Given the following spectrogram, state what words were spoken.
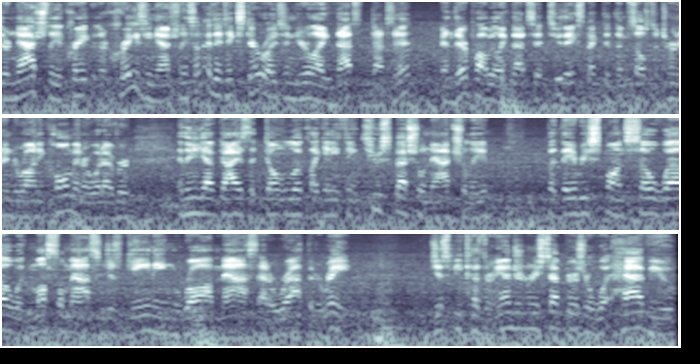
They're naturally cra- they're crazy naturally. Sometimes they take steroids and you're like, that's that's it, and they're probably like, that's it too. They expected themselves to turn into Ronnie Coleman or whatever, and then you have guys that don't look like anything too special naturally, but they respond so well with muscle mass and just gaining raw mass at a rapid rate, just because their androgen receptors or what have you.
